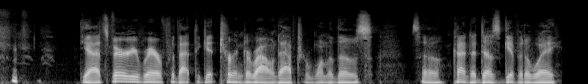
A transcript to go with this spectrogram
yeah. It's very rare for that to get turned around after one of those. So, kind of does give it away.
